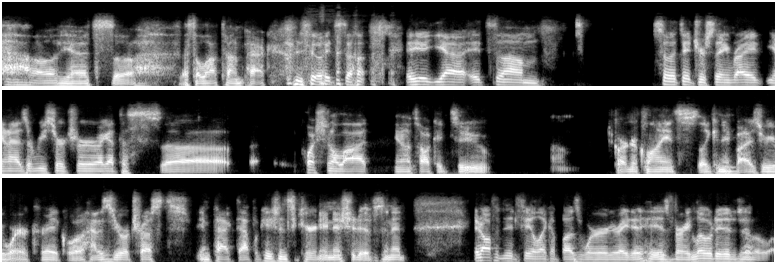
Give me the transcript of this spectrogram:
Oh yeah, it's uh, that's a lot to unpack. so it's uh, yeah, it's um, so it's interesting, right? You know, as a researcher, I got this uh, question a lot. You know, talking to um, Gartner clients, like an advisory work, right? Well, how does zero trust impact application security initiatives? And it it often did feel like a buzzword, right? It is very loaded. A lot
